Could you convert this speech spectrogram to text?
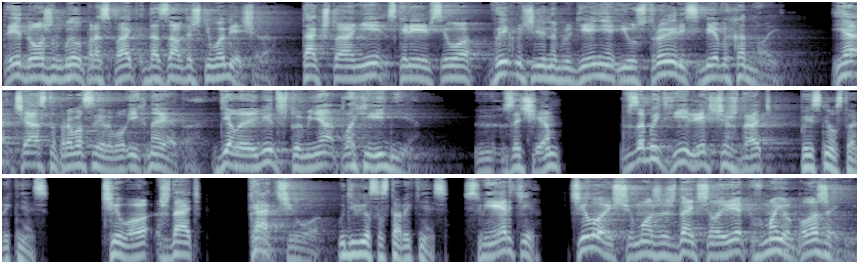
ты должен был проспать до завтрашнего вечера. Так что они, скорее всего, выключили наблюдение и устроили себе выходной. Я часто провоцировал их на это, делая вид, что у меня плохие дни». «Зачем?» «В забытии легче ждать», — пояснил старый князь. «Чего ждать?» «Как чего?» – удивился старый князь. «Смерти? Чего еще может ждать человек в моем положении?»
